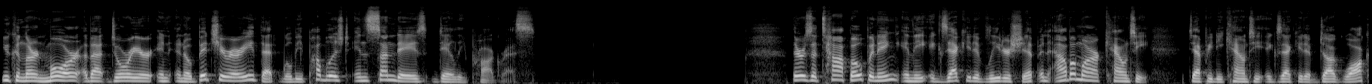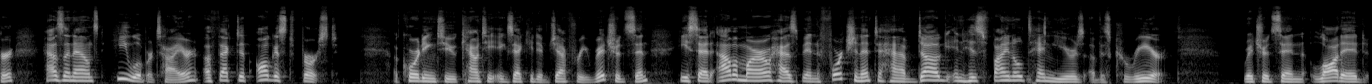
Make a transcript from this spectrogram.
You can learn more about Dorrier in an obituary that will be published in Sunday's Daily Progress. There's a top opening in the executive leadership in Albemarle County. Deputy County Executive Doug Walker has announced he will retire effective August 1st. According to County Executive Jeffrey Richardson, he said Albemarle has been fortunate to have Doug in his final 10 years of his career. Richardson lauded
